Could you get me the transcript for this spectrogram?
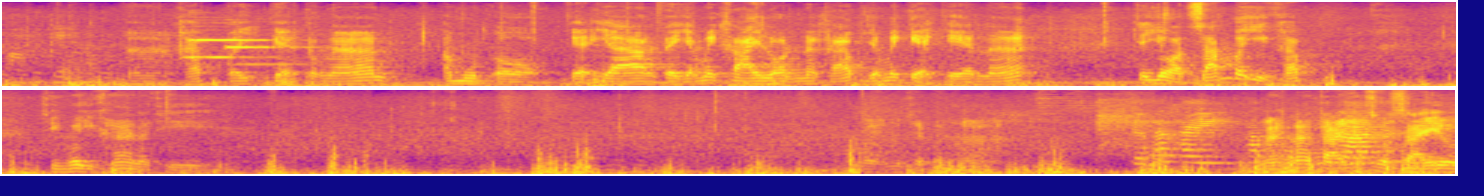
เอาไปแกะเอาอาครับ ไปแกะตรงนั้น เอาหมุดออก แกะยางแต่ยังไม่คลายรอนนะครับ ยังไม่แกะแกนนะ จะหยอดซ้ำไปอีกครับทิ้งไว้อีกห้านาทีไม่ไม่ใช่ปัญหาแต่ถ้าใครทำแม่หน้าตายังสดใสอยู่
